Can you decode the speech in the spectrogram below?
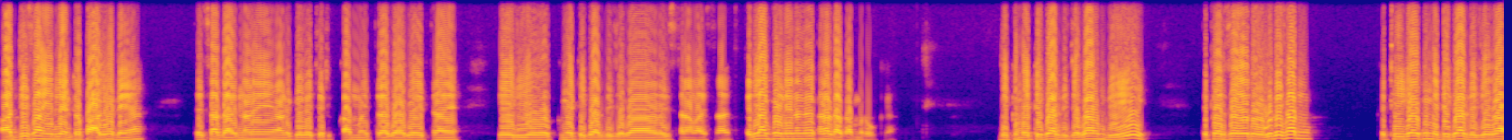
ਅੱਜ ਹੀ ਸਾਨੂੰ ਲੈਂਟਰ ਪਾ ਕੇ ਹਟੇ ਆ ਤੇ ਸਾਡਾ ਇਹਨਾਂ ਨੇ ਆਣ ਕੇ ਵਿੱਚ ਕੰਮ ਇਸ ਤਰ੍ਹਾਂ ਕਹਿ ਕੇ ਇਸ ਤਰ੍ਹਾਂ ਇਹ ਜੀ ਉਹ ਕਮੇਟੀ ਘਰ ਦੀ ਜਗ੍ਹਾ ਇਸ ਤਰ੍ਹਾਂ ਵਾ, ਇਸ ਤਰ੍ਹਾਂ। ਪਹਿਲਾਂ ਕਿਉਂ ਨੀ ਇਹਨਾਂ ਨੇ ਸਾਡਾ ਕੰਮ ਰੋਕਿਆ? ਜੇ ਕਮੇਟੀ ਘਰ ਦੀ ਜਗ੍ਹਾ ਹੁੰਦੀ ਤੇ ਫਿਰ ਸੇ ਰੋਕਦੇ ਸਾਨੂੰ ਕਿ ਠੀਕ ਹੈ ਕਮੇਟੀ ਘਰ ਦੀ ਜਗ੍ਹਾ।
